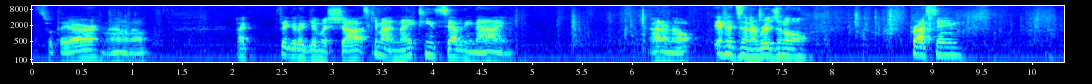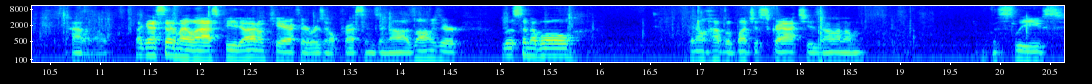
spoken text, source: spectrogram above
that's what they are. I don't know. I figured I'd give them a shot. This came out in 1979. I don't know if it's an original pressing. I don't know. Like I said in my last video, I don't care if they're original pressings or not. As long as they're listenable, they don't have a bunch of scratches on them. The sleeves,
